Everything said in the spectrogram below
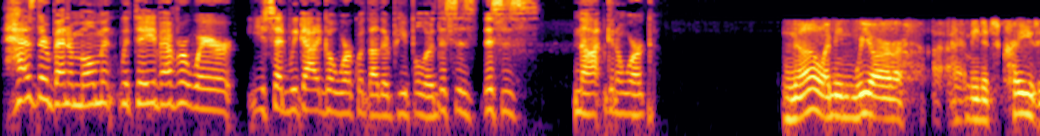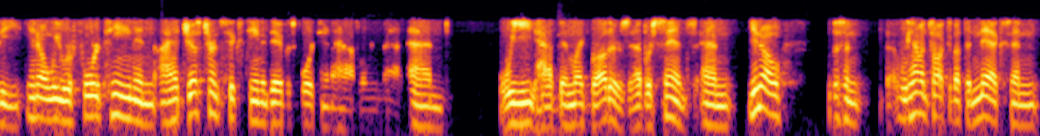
Has there been a moment with Dave ever where you said we got to go work with other people or this is this is not going to work? No, I mean we are. I mean it's crazy. You know, we were 14, and I had just turned 16, and Dave was 14 and a half when we met, and we have been like brothers ever since. And you know, listen, we haven't talked about the Knicks, and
